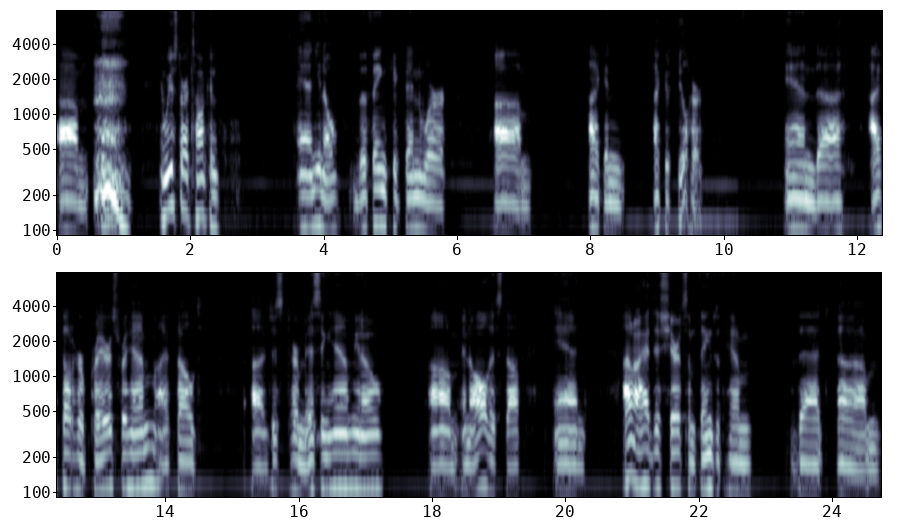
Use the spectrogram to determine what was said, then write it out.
Um, and we started talking, and, you know, the thing kicked in where um, I can I could feel her. And uh, I felt her prayers for him. I felt uh, just her missing him, you know, um, and all this stuff. And I don't know, I had just shared some things with him that um,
